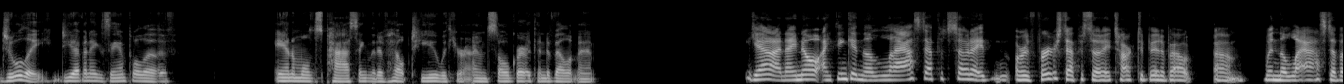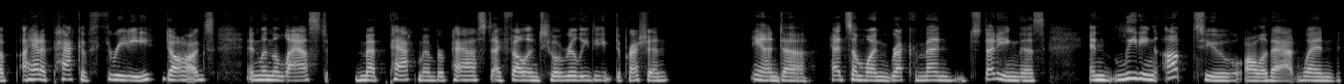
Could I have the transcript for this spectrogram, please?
Julie, do you have an example of animals passing that have helped you with your own soul growth and development? Yeah, and I know I think in the last episode I or the first episode I talked a bit about um when the last of a I had a pack of 3 dogs and when the last pack member passed I fell into a really deep depression and uh had someone recommend studying this and leading up to all of that when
